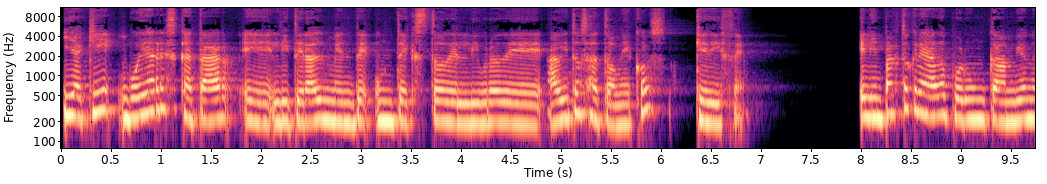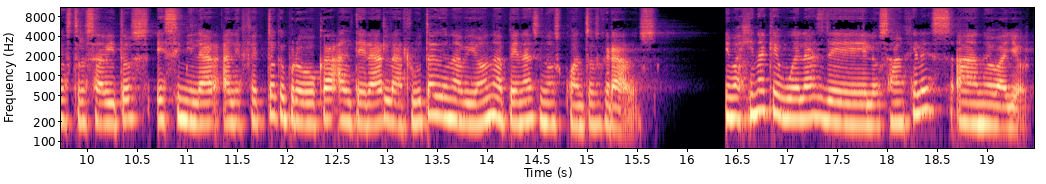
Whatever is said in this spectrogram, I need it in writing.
Y aquí voy a rescatar eh, literalmente un texto del libro de Hábitos Atómicos que dice, el impacto creado por un cambio en nuestros hábitos es similar al efecto que provoca alterar la ruta de un avión apenas unos cuantos grados. Imagina que vuelas de Los Ángeles a Nueva York.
